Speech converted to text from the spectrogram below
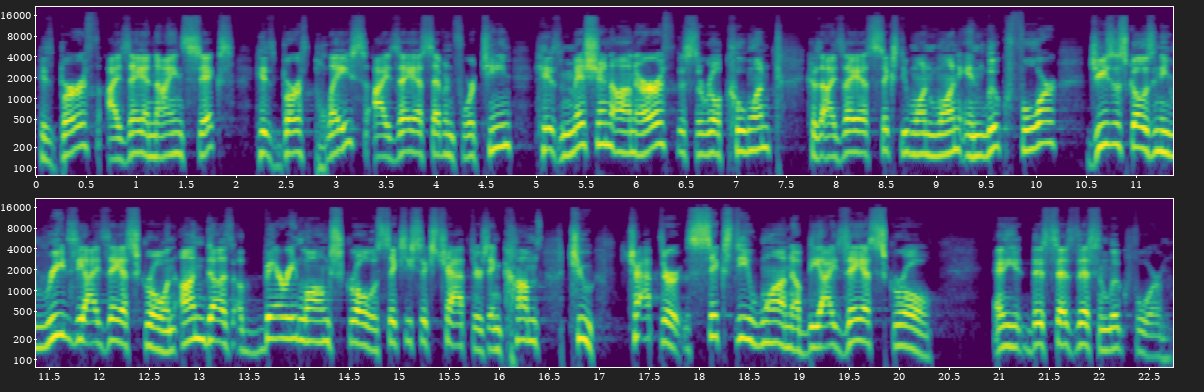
His birth, Isaiah 9 6. His birthplace, Isaiah 7 14. His mission on earth, this is a real cool one, because Isaiah 61 1. In Luke 4, Jesus goes and he reads the Isaiah scroll and undoes a very long scroll of 66 chapters and comes to chapter 61 of the Isaiah scroll. And he, this says this in Luke 4.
